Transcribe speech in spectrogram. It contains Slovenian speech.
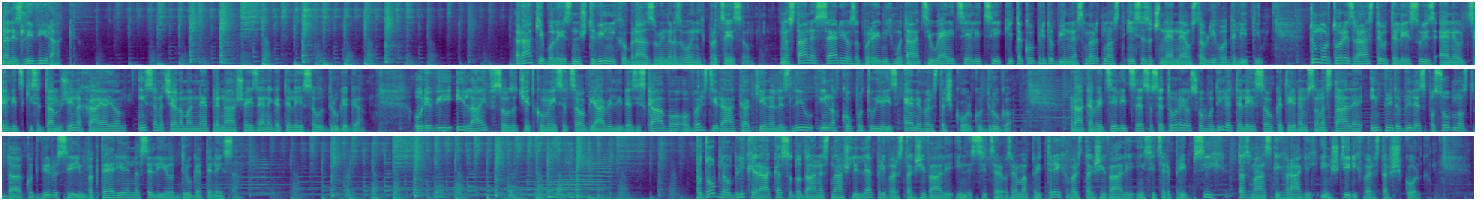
Nalezljivi rak. Rak je bolezen številnih obrazov in razvojnih procesov. Nastane serijo zaporednih mutacij v eni celici, ki tako pridobi nesmrtnost in se začne neustavljivo deliti. Tumor torej zraste v telesu iz ene od celic, ki se tam že nahajajo in se načeloma ne prenaša iz enega telesa v drugega. V reviji eLife so v začetku meseca objavili raziskavo o vrsti raka, ki je nalezljiv in lahko potuje iz ene vrste školk v drugo. Rakave celice so se torej osvobodile telesa, v katerem so nastale, in pridobile sposobnost, da kot virusi in bakterije naselijo druga telesa. Podobne oblike raka so do danes našli le pri vrstah živali in sicer oziroma pri treh vrstah živali in sicer pri psih, tazmanskih vragih in štirih vrstah školk.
